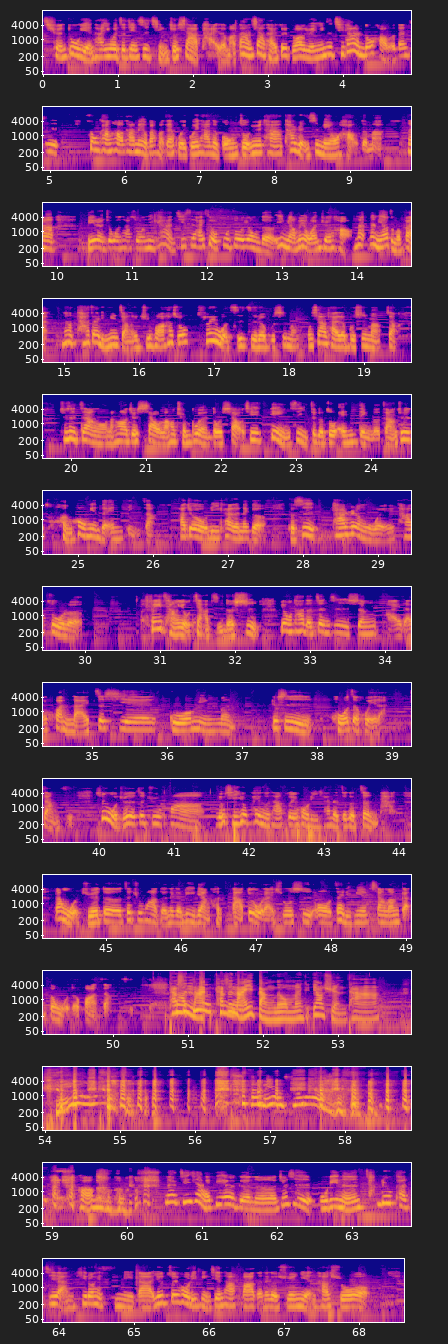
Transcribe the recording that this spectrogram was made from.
全度妍，他因为这件事情就下台了嘛。当然下台最主要的原因是其他人都好了，但是宋康昊他没有办法再回归他的工作，因为他他人是没有好的嘛。那别人就问他说：“你看，其实还是有副作用的，疫苗没有完全好，那那你要怎么办？”那他在里面讲了一句话，他说：“所以我辞职了，不是吗？我下台了，不是吗？”这样。就是这样哦，然后就笑，然后全部人都笑。其实电影是以这个做 ending 的，这样就是很后面的 ending，这样他就离开了那个。可是他认为他做了非常有价值的事，用他的政治生涯来换来这些国民们就是活着回来这样子。所以我觉得这句话，尤其又配合他最后离开的这个政坛，让我觉得这句话的那个力量很大。对我来说是哦，在里面相当感动我的话，这样子。他是哪？他是哪一党的？我们要选他？没有，他没有说。好，那接下来第二个呢，就是无力能六卡吉安 h i r o h i s m i 就最后李炳宪他发的那个宣言，他说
